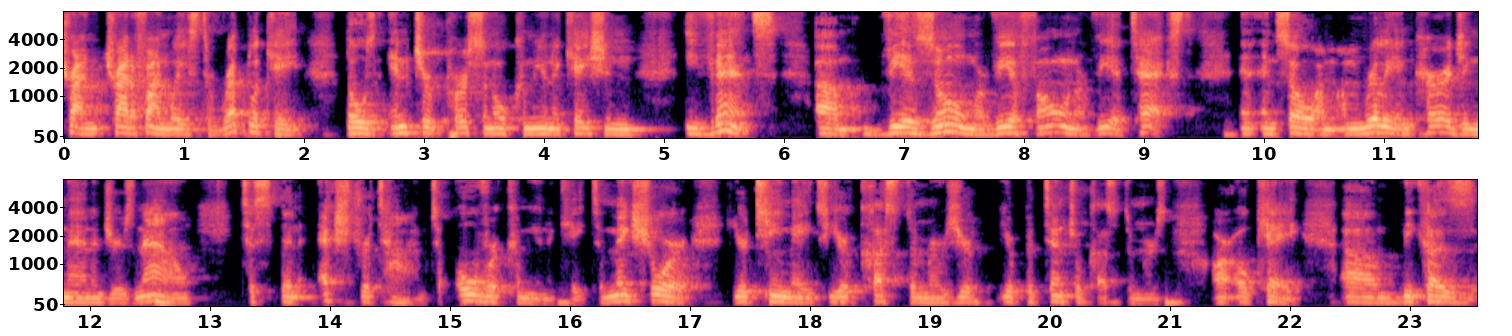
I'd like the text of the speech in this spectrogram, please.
try and try to find ways to replicate those interpersonal communication events um, via Zoom or via phone or via text. And, and so I'm, I'm really encouraging managers now to spend extra time to over communicate to make sure your teammates your customers your your potential customers are okay um, because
